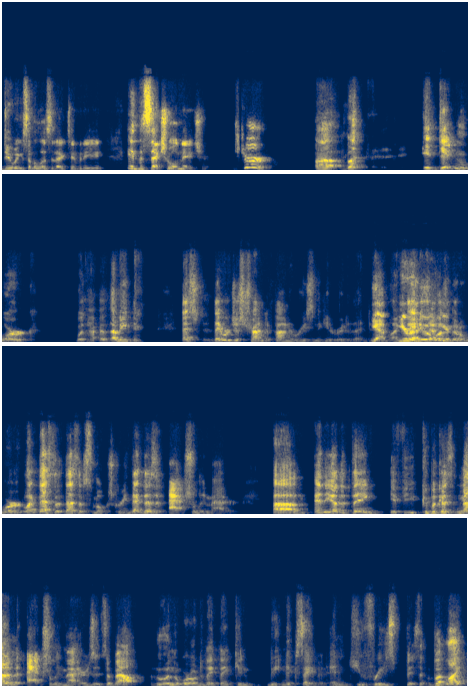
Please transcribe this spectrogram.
doing some illicit activity in the sexual nature? Sure. Uh, but it didn't work with her. I mean, that's they were just trying to find a reason to get rid of that dude. Yeah, like you're they right. knew No, it wasn't you're- going to work. Like that's a that's a smoke screen. That doesn't actually matter. Um, and the other thing, if you because none of it actually matters, it's about who in the world do they think can beat Nick Saban and Hugh Freeze fits it. But like,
